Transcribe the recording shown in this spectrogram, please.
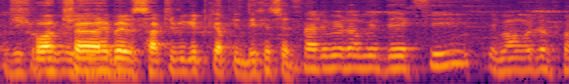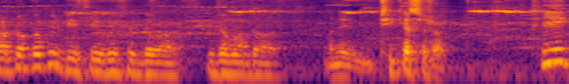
সোহাগ সাহেবের সার্টিফিকেট কি আপনি দেখেছেন? সার্টিফিকেট আমি দেখছি এবং ওটার ফটোকপি ডিসি অফিসে দেওয়া জমা দেওয়া মানে ঠিক আছে সব? ঠিক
